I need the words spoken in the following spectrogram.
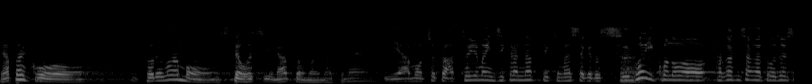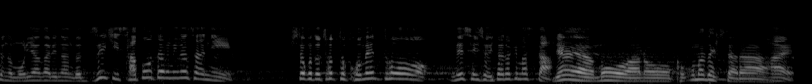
やっぱりこうそれはもうしてほしいなと思いますね。いやもうちょっとあっという間に時間になってきましたけどすごいこの高木さんが登場しての盛り上がりなんでぜひサポーターの皆さんに一言ちょっとコメントをメッセージをいただけますか？いやいや、もうあのここまで来たら、はい。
